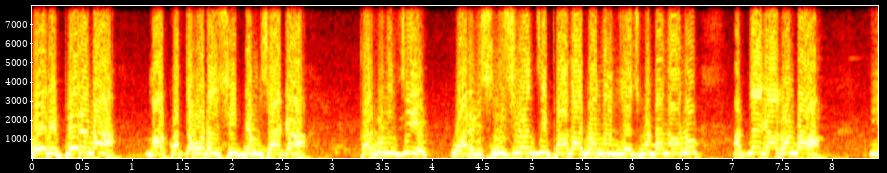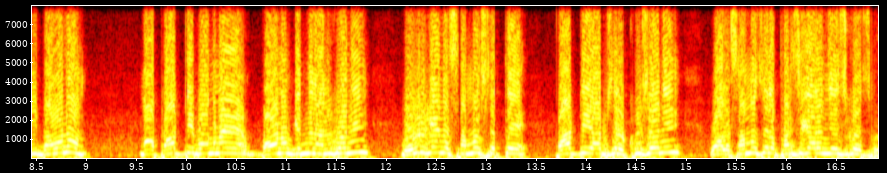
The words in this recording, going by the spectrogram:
పేరు పేరున మా కొత్తగూడెం సిపిఎం శాఖ తరపు నుంచి వారికి శిరస్సు వంచి పాదాభివందనం చేసుకుంటున్నాను అట్లే కాకుండా ఈ భవనం మా పార్టీ భవన భవనం కింద అనుకొని ఎవరికైనా సమస్య వస్తే పార్టీ ఆఫీసులో కూర్చొని వాళ్ళ సమస్యలు పరిష్కారం చేసుకోవచ్చు.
